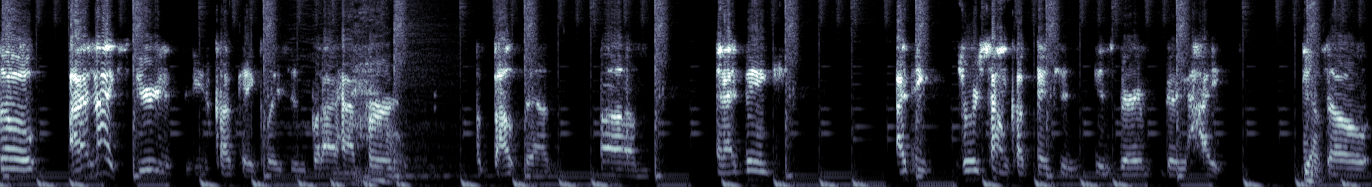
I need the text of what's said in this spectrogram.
So I have not experienced these cupcake places, but I have heard about them, um, and I think I think Georgetown Cupcakes is, is very very hyped. Yeah. And so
